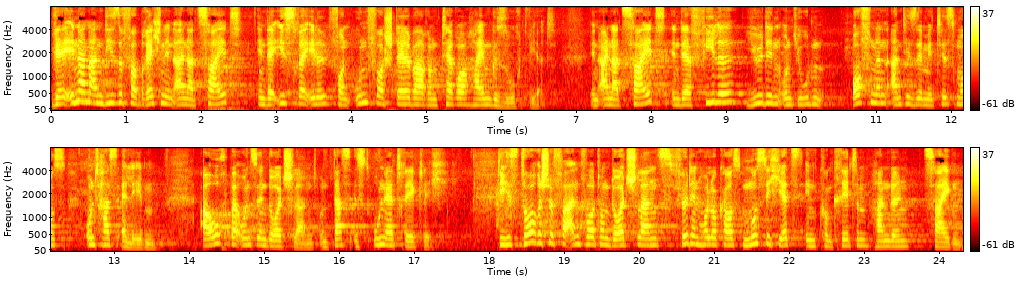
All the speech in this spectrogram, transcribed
Wir erinnern an diese Verbrechen in einer Zeit, in der Israel von unvorstellbarem Terror heimgesucht wird. In einer Zeit, in der viele Jüdinnen und Juden offenen Antisemitismus und Hass erleben. Auch bei uns in Deutschland. Und das ist unerträglich. Die historische Verantwortung Deutschlands für den Holocaust muss sich jetzt in konkretem Handeln zeigen.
